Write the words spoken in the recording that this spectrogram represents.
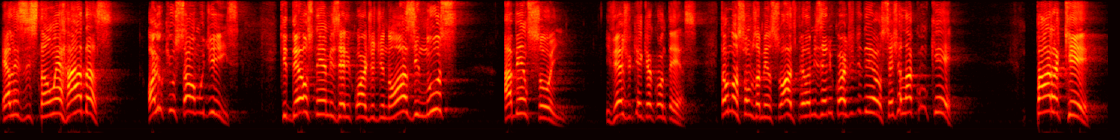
elas estão erradas. Olha o que o Salmo diz: que Deus tenha misericórdia de nós e nos abençoe. E veja o que, que acontece. Então nós somos abençoados pela misericórdia de Deus, seja lá com o quê? Para que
